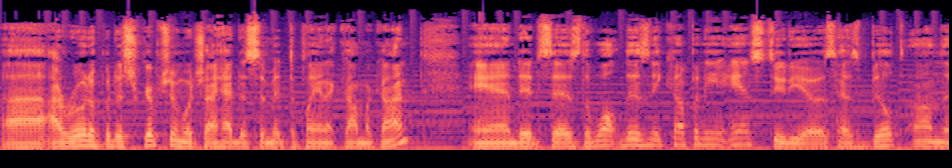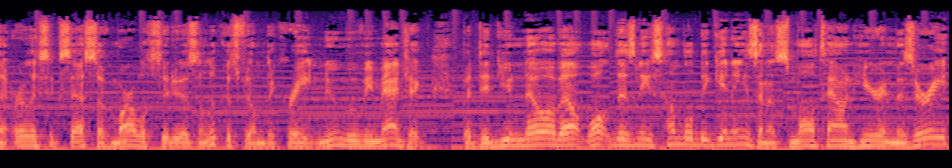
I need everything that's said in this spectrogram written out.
Uh, I wrote up a description which I had to submit to Planet Comic Con, and it says the Walt Disney Company and Studios has built on the early success of Marvel Studios and Lucasfilm to create new movie magic. But did you know about Walt Disney's humble beginnings in a small town here in Missouri?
